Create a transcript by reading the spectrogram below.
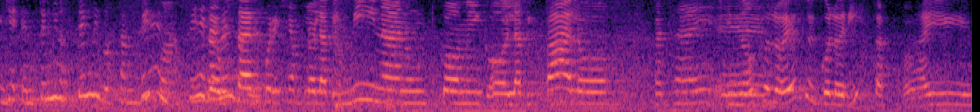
En términos técnicos también. Sí, de usar, por ejemplo, la pismina en un cómic o la palo. ¿Cachai? Y no eh, solo eso, y coloristas. Pues. Hay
